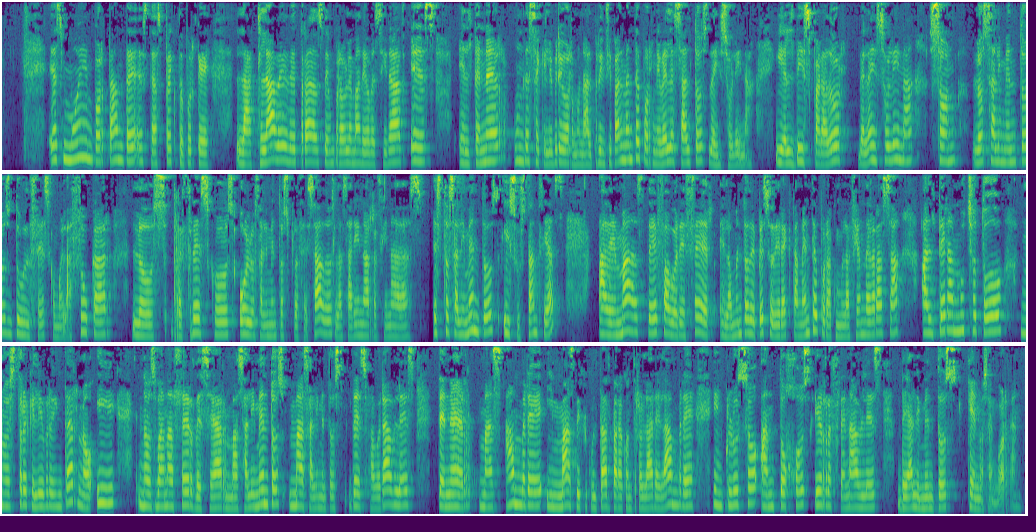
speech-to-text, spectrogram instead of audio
Es muy importante este aspecto porque la clave detrás de un problema de obesidad es el tener un desequilibrio hormonal, principalmente por niveles altos de insulina. Y el disparador de la insulina son los alimentos dulces como el azúcar, los refrescos o los alimentos procesados, las harinas refinadas. Estos alimentos y sustancias además de favorecer el aumento de peso directamente por acumulación de grasa, alteran mucho todo nuestro equilibrio interno y nos van a hacer desear más alimentos, más alimentos desfavorables, tener más hambre y más dificultad para controlar el hambre, incluso antojos irrefrenables de alimentos que nos engordan.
